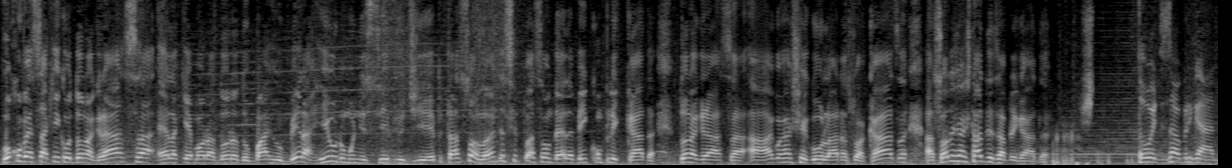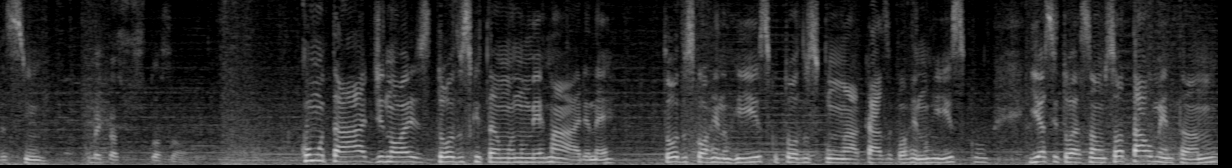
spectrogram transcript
Vou conversar aqui com a dona Graça, ela que é moradora do bairro Beira Rio, no município de Epitaçolândia. A situação dela é bem complicada. Dona Graça, a água já chegou lá na sua casa, a senhora já está desabrigada? Estou desabrigada, sim. Como é que está a sua situação? como tá de nós todos que estamos na mesma área, né? Todos correndo risco, todos com a casa correndo risco e a situação só está aumentando,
